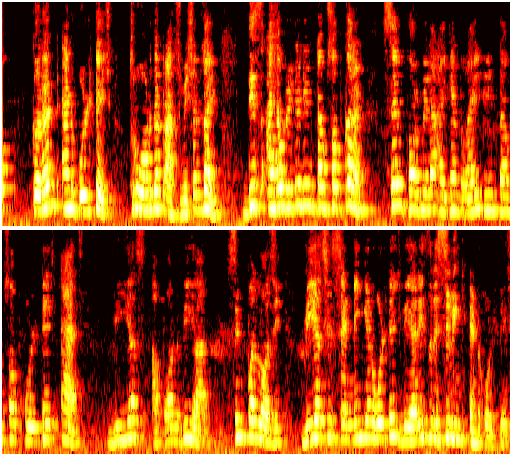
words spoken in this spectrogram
of current and voltage throughout the transmission line this I have written in terms of current. Same formula I can write in terms of voltage as Vs upon Vr. Simple logic. Vs is sending end voltage, Vr is receiving end voltage.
